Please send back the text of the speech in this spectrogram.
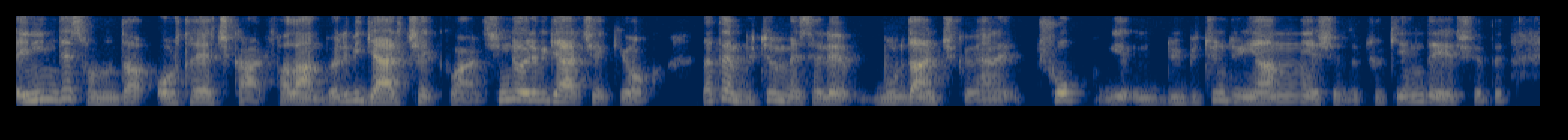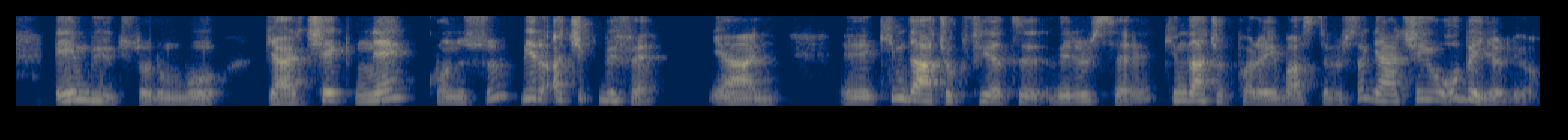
eninde sonunda ortaya çıkar falan böyle bir gerçek vardı. Şimdi öyle bir gerçek yok. Zaten bütün mesele buradan çıkıyor. Yani çok bütün dünyanın yaşadığı, Türkiye'nin de yaşadığı en büyük sorun bu. Gerçek ne konusu bir açık büfe. Yani e, kim daha çok fiyatı verirse, kim daha çok parayı bastırırsa gerçeği o belirliyor.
